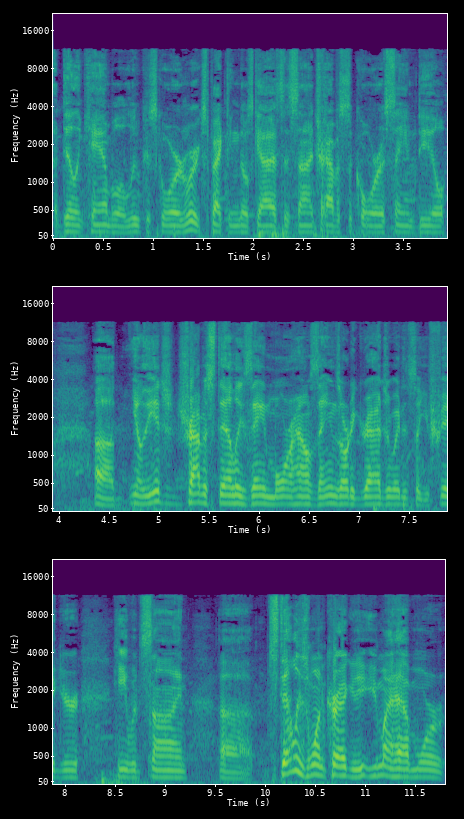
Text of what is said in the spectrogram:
a Dylan Campbell, a Lucas Gordon, we're expecting those guys to sign. Travis Sykora, same deal. Uh, you know, the interest Travis Staley, Zane Morehouse. Zane's already graduated, so you figure he would sign. Uh, Staley's one, Craig. You, you might have more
